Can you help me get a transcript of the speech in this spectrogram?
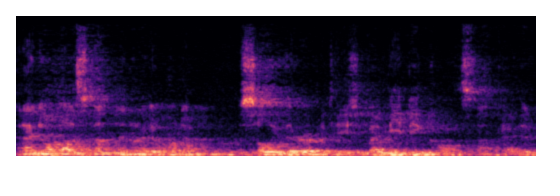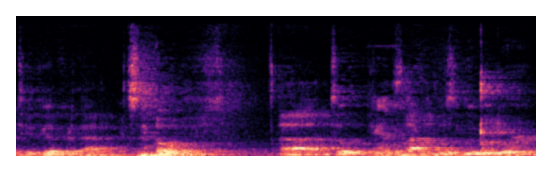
And I know a lot of stuntmen, and I don't want to sully their reputation by me being called a stunt guy. They're too good for that. So, uh, so Pan's Labyrinth was a movie where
